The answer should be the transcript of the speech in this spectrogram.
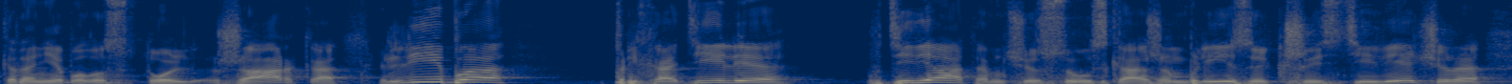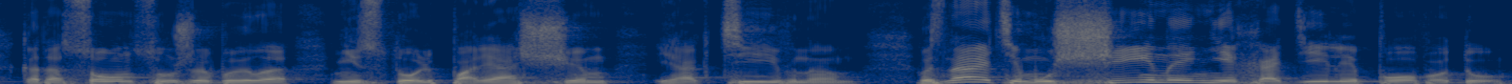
когда не было столь жарко, либо приходили в девятом часу, скажем, ближе к шести вечера, когда солнце уже было не столь палящим и активным. Вы знаете, мужчины не ходили по воду,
